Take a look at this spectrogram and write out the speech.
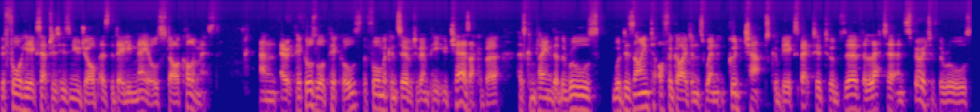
before he accepted his new job as the Daily Mail's star columnist. And Eric Pickles, Lord Pickles, the former Conservative MP who chairs ACOBA, has complained that the rules were designed to offer guidance when good chaps could be expected to observe the letter and spirit of the rules,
